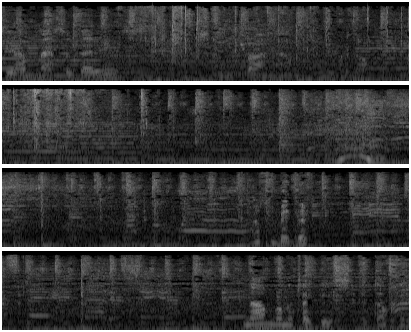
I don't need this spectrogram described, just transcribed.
See how massive that is? Just gonna try it now. Give it a go. Mmm. That's a bit different. Now I'm gonna take this and dump it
